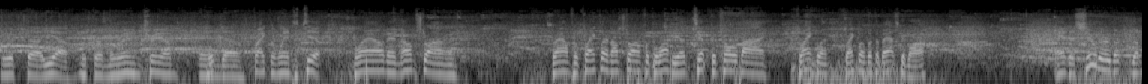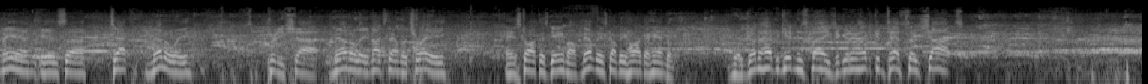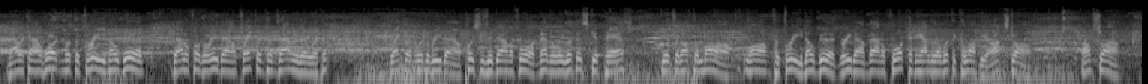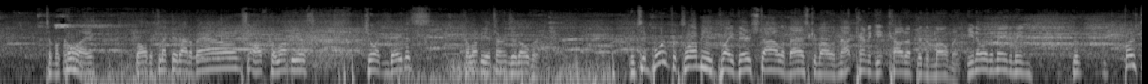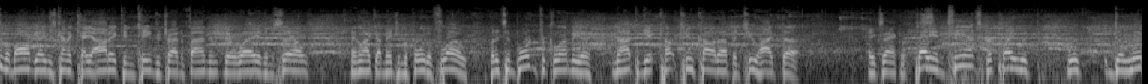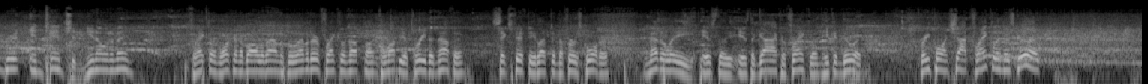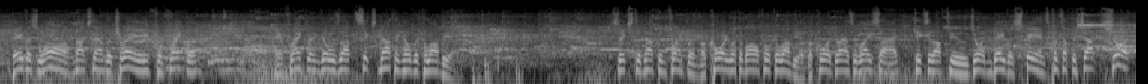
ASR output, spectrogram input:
with uh, yeah with the maroon trim and uh, Franklin wins the tip. Brown and Armstrong. Brown for Franklin, Armstrong for Columbia. Tip controlled by Franklin. Franklin with the basketball. And the shooter, the, the man, is uh, Jack Medley. Pretty shot. Medley knocks down the tray and start this game off. Medley's going to be hard to handle. They're going to have to get in his face. They're going to have to contest those shots. Malachi Horton with the three, no good. Battle for the rebound. Franklin comes out of there with it. Franklin with the rebound, pushes it down the floor. Medley with it, skip pass, gets it off the Long. Long for three, no good. Rebound battle for coming out of there with the Columbia. Armstrong. Armstrong to McCoy. Ball deflected out of bounds off Columbia's Jordan Davis. Columbia turns it over. It's important for Columbia to play their style of basketball and not kind of get caught up in the moment. You know what I mean? I mean, the first of a ball game is kind of chaotic and teams are trying to find their way and themselves. And like I mentioned before, the flow. But it's important for Columbia not to get ca- too caught up and too hyped up. Exactly. Play intense, but play with with deliberate intention. You know what I mean? Franklin working the ball around the perimeter. Franklin up on Columbia three to nothing. 6.50 left in the first quarter. Medley is the is the guy for Franklin. He can do it. Three point shot. Franklin is good. Davis Long knocks down the tray for Franklin. And Franklin goes up 6 nothing over Columbia. 6 to nothing Franklin. McCoy with the ball for Columbia. McCoy drives the right side, kicks it off to Jordan Davis, spins, puts up the shot short.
